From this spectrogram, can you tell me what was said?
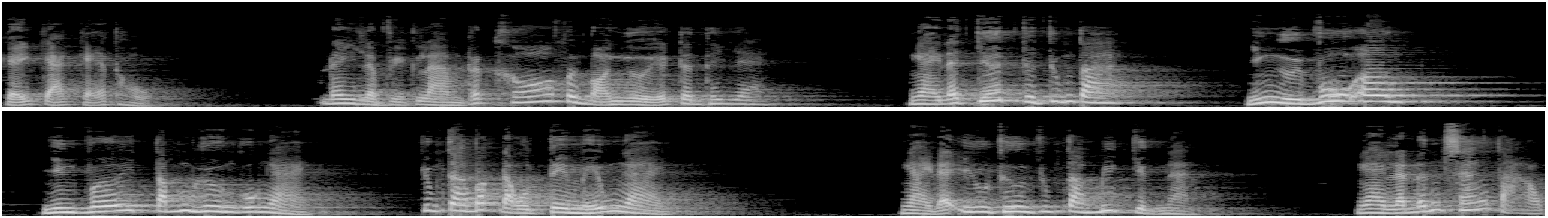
kể cả kẻ thù. Đây là việc làm rất khó với mọi người ở trên thế gian. Ngài đã chết cho chúng ta, những người vô ơn. Nhưng với tấm gương của ngài, chúng ta bắt đầu tìm hiểu ngài. Ngài đã yêu thương chúng ta biết chừng nào. Ngài là đấng sáng tạo.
